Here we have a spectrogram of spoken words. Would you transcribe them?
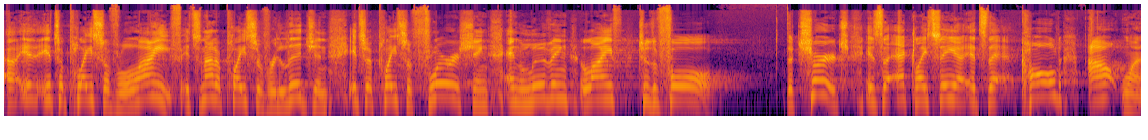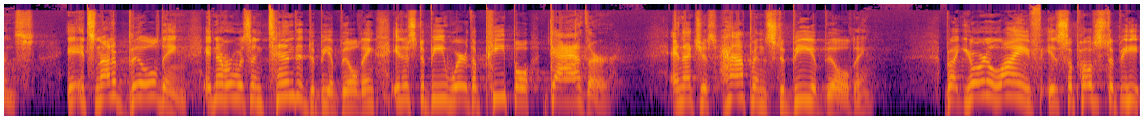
Uh, it, it's a place of life. It's not a place of religion. It's a place of flourishing and living life to the full. The church is the ecclesia, it's the called out ones. It's not a building. It never was intended to be a building. It is to be where the people gather. And that just happens to be a building. But your life is supposed to be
